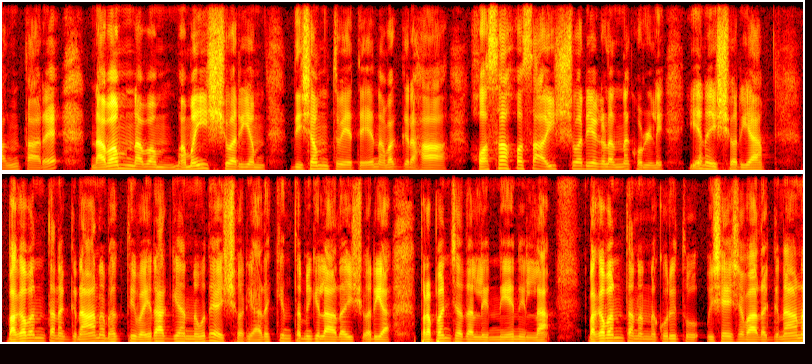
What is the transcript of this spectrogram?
ಅಂತಾರೆ. ನವಂ ನವಂ ಮಮೈಶ್ವರ್ಯಂ ದಿಶಂ ತ್ವೇತೆ ನವಗ್ರಹ. ಹೊಸ ಹೊಸ ಐಶ್ವರ್ಯಗಳನ್ನು ಕೊಳ್ಳಿ. ಏನು ಐಶ್ವರ್ಯ? ಭಗವಂತನ ಜ್ಞಾನ, ಭಕ್ತಿ, ವೈರಾಗ್ಯ ಅನ್ನುವುದೇ ಐಶ್ವರ್ಯ. ಅದಕ್ಕಿಂತ ಮಿಗಿಲಾದ ಐಶ್ವರ್ಯ ಪ್ರಪಂಚದಲ್ಲಿ ಇನ್ನೇನಿಲ್ಲ. ಭಗವಂತನನ್ನು ಕುರಿತು ವಿಶೇಷವಾದ ಜ್ಞಾನ,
